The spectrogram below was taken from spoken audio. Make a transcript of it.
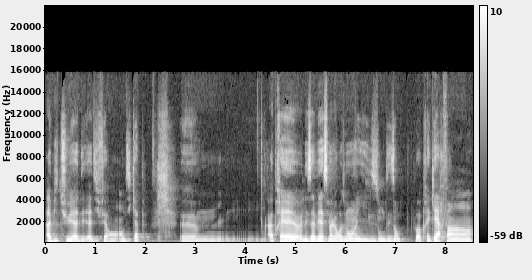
habituées à, différents handicaps après, euh, les AVS, malheureusement, ils ont des emplois précaires, enfin,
